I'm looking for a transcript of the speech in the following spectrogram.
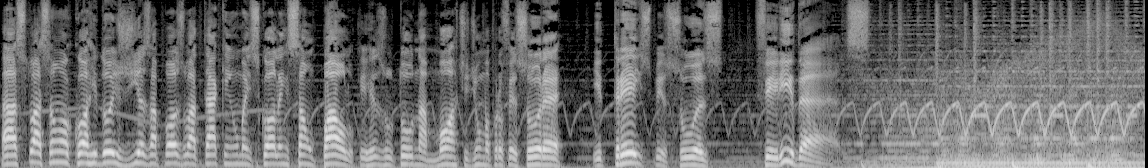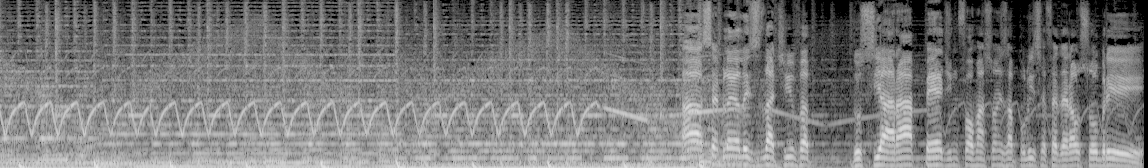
A situação ocorre dois dias após o ataque em uma escola em São Paulo, que resultou na morte de uma professora e três pessoas feridas. A Assembleia Legislativa do Ceará pede informações à Polícia Federal sobre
